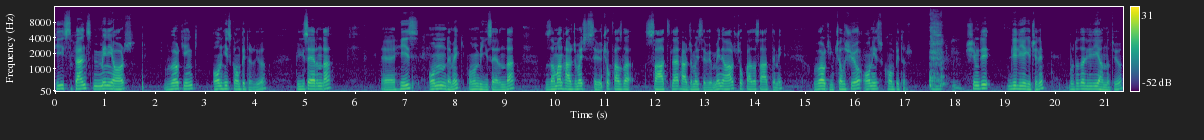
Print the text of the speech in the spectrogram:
he spends many hours working on his computer diyor. Bilgisayarında e, his onun demek, onun bilgisayarında zaman harcamayı seviyor. Çok fazla saatler harcamayı seviyor. Many hours çok fazla saat demek. Working çalışıyor on his computer. Şimdi Lily'ye geçelim. Burada da Lily'yi anlatıyor.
